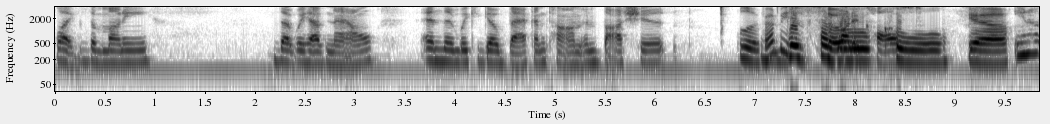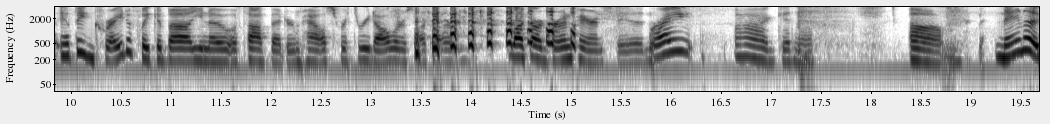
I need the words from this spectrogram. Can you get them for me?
like the money that we have now, and then we could go back in time and buy shit? Look, that'd be for so what it cost. cool. Yeah. You know, it'd be great if we could buy, you know, a five bedroom house for three dollars like our like our grandparents did. Right? Oh goodness. Um Nana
